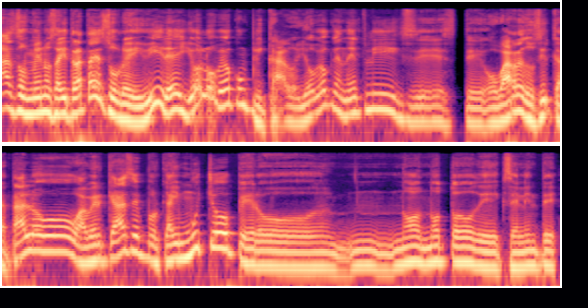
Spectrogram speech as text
más o menos ahí trata de sobrevivir, ¿eh? Yo lo veo complicado. Yo veo que Netflix este, o va a reducir catálogo o a ver qué hace porque hay mucho, pero no, no todo de excelente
